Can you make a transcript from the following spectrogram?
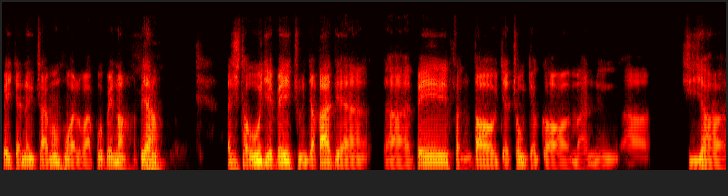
bây giờ nâng trái mua mua là bố bây nó bây giờ à chỉ thấu gì bây chuẩn cho cái thì à bây phần đầu cho trông cho cái mà nữ à chỉ là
